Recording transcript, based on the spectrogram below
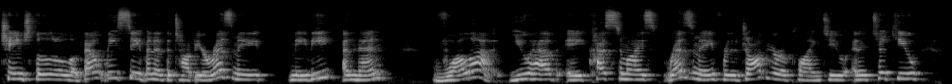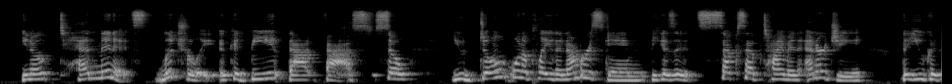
change the little about me statement at the top of your resume, maybe, and then voila, you have a customized resume for the job you're applying to. And it took you, you know, 10 minutes. Literally, it could be that fast. So you don't want to play the numbers game because it sucks up time and energy that you could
